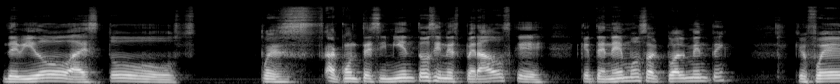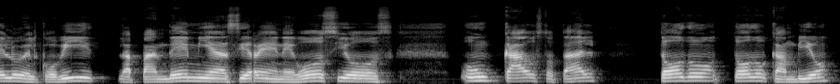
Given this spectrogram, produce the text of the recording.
debido a estos pues acontecimientos inesperados que, que tenemos actualmente, que fue lo del COVID, la pandemia, cierre de negocios, un caos total. Todo, todo cambió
